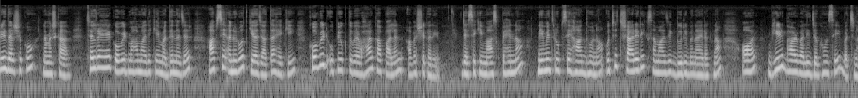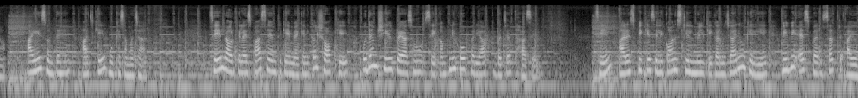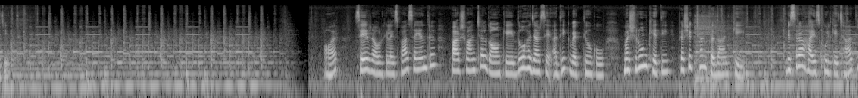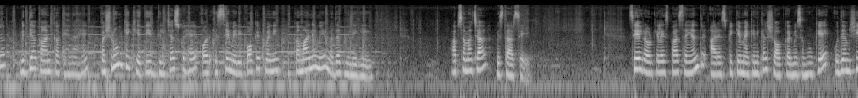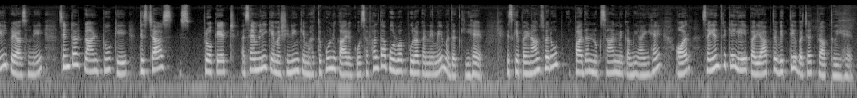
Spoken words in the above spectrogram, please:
प्रिय दर्शकों, नमस्कार। चल रहे हैं कोविड महामारी के मद्देनज़र आपसे अनुरोध किया जाता है कि कोविड उपयुक्त व्यवहार का पालन अवश्य करें। जैसे कि मास्क पहनना, नियमित रूप से हाथ धोना, उचित शारीरिक सामाजिक दूरी बनाए रखना और भीड़ भाड़ वाली जगहों से बचना। आइए सुनते हैं आज के मुख्य समाचार। सेल राउरकेला इस्पात संयंत्र के मैकेनिकल शॉप के उद्यमशील प्रयासों से कंपनी को पर्याप्त बचत हासिल। सेल, आरएसपी के सिलिकॉन स्टील मिल के कर्मचारियों के लिए बीबीएस पर सत्र आयोजित। और सेल राउरकेला इस्पात संयंत्र, पार्श्वांचल गाँव के 2000 से अधिक व्यक्तियों को मशरूम खेती प्रशिक्षण प्रदान की। बिसरा हाई स्कूल के छात्र विद्याकांत का कहना है, मशरूम की खेती दिलचस्प है और इससे मेरी पॉकेट मनी कमाने में मदद मिलेगी। अब समाचार विस्तार से। सेल राउरकेला इस्पात संयंत्र, आरएसपी के मैकेनिकल शॉप कर्मी समूह के उद्यमशील प्रयासों ने सिंटर प्लांट टू के डिस्चार्ज प्रोकेट असेंबली के मशीनिंग के महत्वपूर्ण कार्य को सफलतापूर्वक पूरा करने में मदद की है। इसके परिणाम स्वरूप उत्पादन नुकसान में कमी आई है और संयंत्र के लिए पर्याप्त वित्तीय बचत प्राप्त हुई है।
